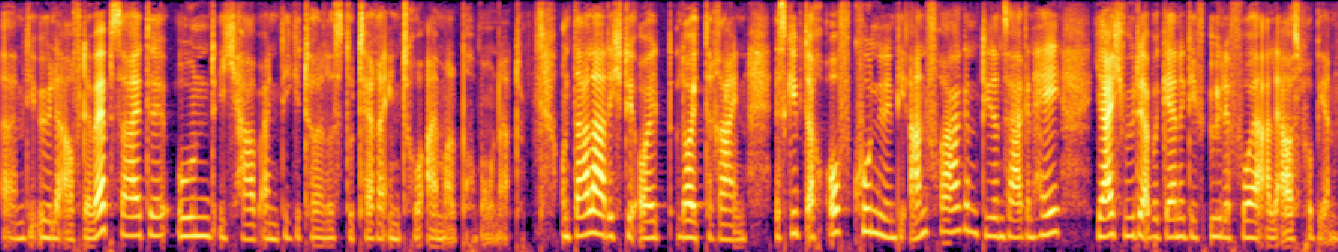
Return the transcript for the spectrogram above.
ähm, die Öle auf der Webseite und ich habe ein digitales doTERRA-Intro einmal pro Monat. Und da lade ich die Leute rein. Es gibt auch oft Kundinnen, die anfragen, die dann sagen, hey, ja, ich würde aber gerne die Öle vorher alle ausprobieren.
